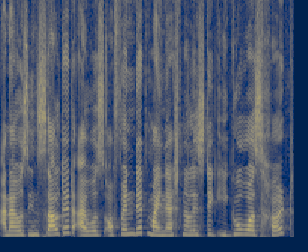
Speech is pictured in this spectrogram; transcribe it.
and I was insulted. I was offended. My nationalistic ego was hurt.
